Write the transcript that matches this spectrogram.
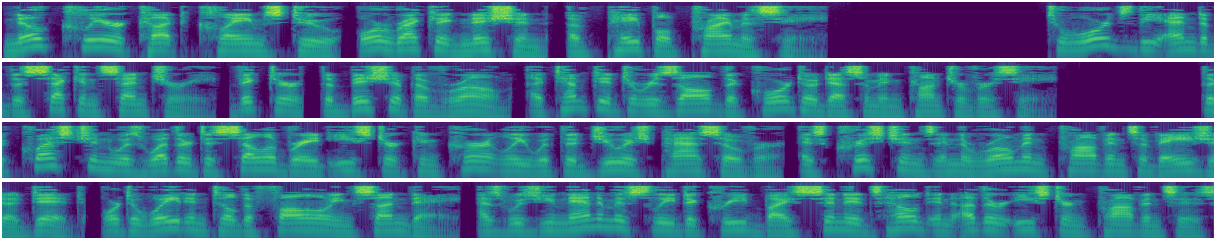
no clear-cut claims to, or recognition, of papal primacy. Towards the end of the 2nd century, Victor, the Bishop of Rome, attempted to resolve the Quartodeciman controversy. The question was whether to celebrate Easter concurrently with the Jewish Passover, as Christians in the Roman province of Asia did, or to wait until the following Sunday, as was unanimously decreed by synods held in other eastern provinces,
